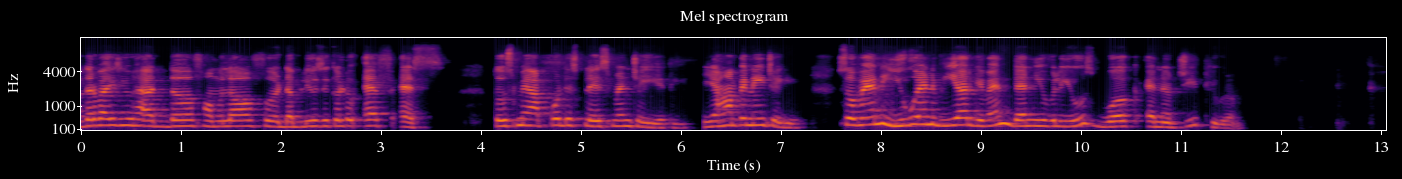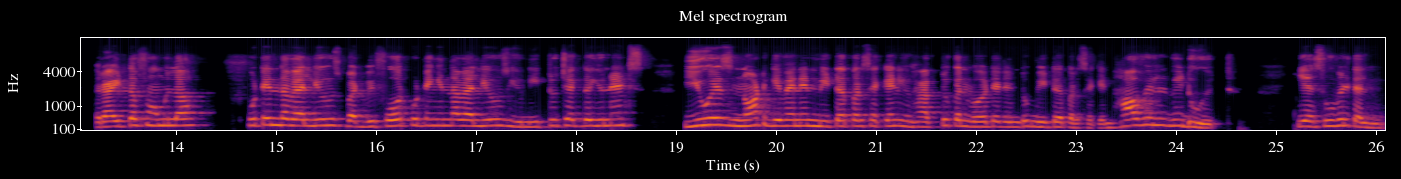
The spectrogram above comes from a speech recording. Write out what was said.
otherwise you had the formula of w is equal to fs तो उसमें आपको डिस्प्लेसमेंट चाहिए थी यहाँ पे नहीं चाहिए so when u and v are given then you will use work energy theorem write the formula put in the values but before putting in the values you need to check the units u is not given in meter per second you have to convert it into meter per second how will we do it yes who will tell me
